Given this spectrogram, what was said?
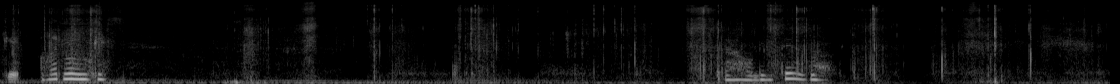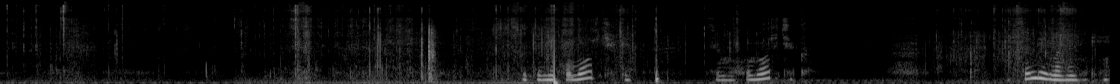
Такий гарненький. Треба обійти знову. Тут і мухоморчики. Це мухоморчик. Це біленький.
